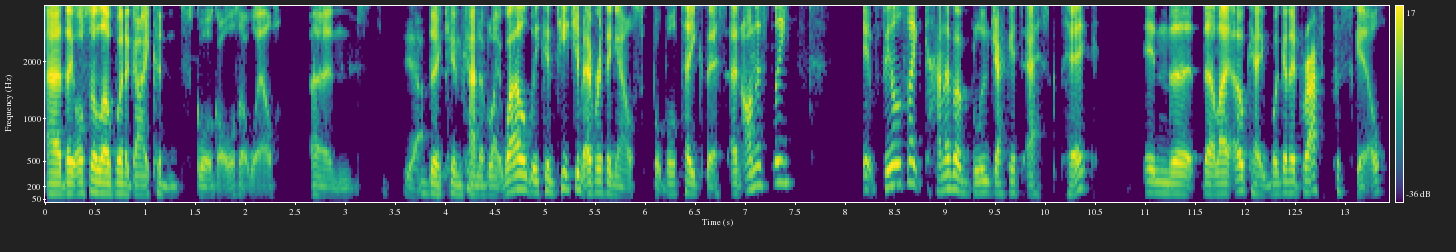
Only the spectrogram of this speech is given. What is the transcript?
Uh, they also love when a guy can score goals at will, and yeah, they can kind of like, well, we can teach him everything else, but we'll take this. And honestly, it feels like kind of a Blue Jackets esque pick in that they're like, okay, we're going to draft for skill,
